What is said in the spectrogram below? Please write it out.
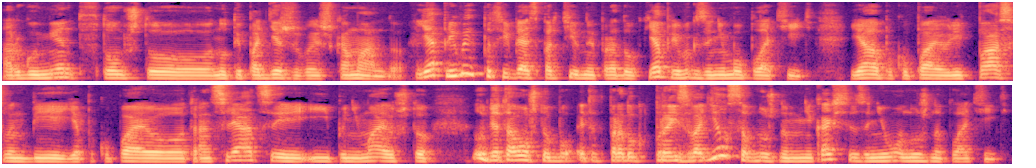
аргумент в том, что, ну, ты поддерживаешь команду. Я привык потреблять спортивный продукт, я привык за него платить. Я покупаю League Pass в NBA, я покупаю трансляции и понимаю, что, ну, для того, чтобы этот продукт производился в нужном мне качестве, за него нужно платить.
